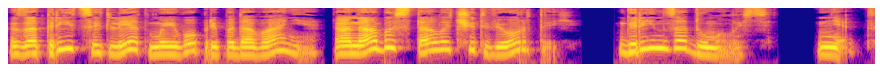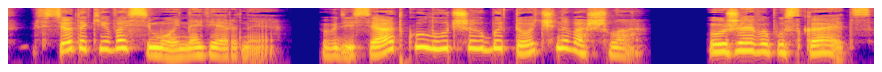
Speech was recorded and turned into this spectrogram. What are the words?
За тридцать лет моего преподавания она бы стала четвертой. Грин задумалась. Нет, все-таки восьмой, наверное. В десятку лучших бы точно вошла. Уже выпускается,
